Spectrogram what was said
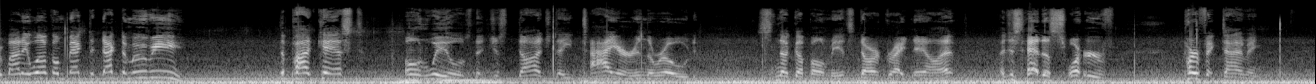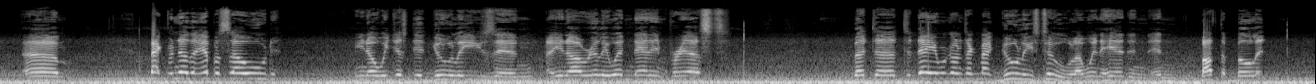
Everybody. Welcome back to Dr. Movie, the podcast on wheels that just dodged a tire in the road. Snuck up on me. It's dark right now. I, I just had to swerve. Perfect timing. Um, back for another episode. You know, we just did Ghoulies, and, you know, I really wasn't that impressed. But uh, today we're going to talk about Ghoulies 2. I went ahead and, and bought the bullet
